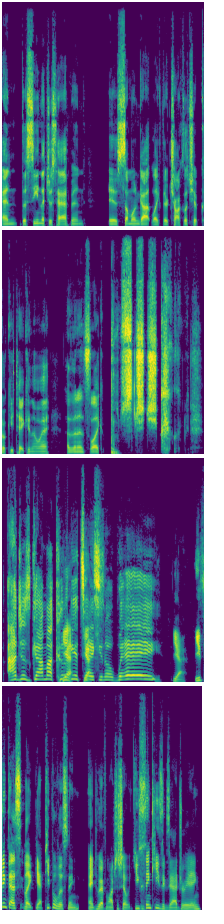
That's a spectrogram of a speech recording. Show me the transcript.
and the scene that just happened is someone got like their chocolate chip cookie taken away, and then it's like, I just got my cookie Yeah, yes. taken away. Yeah, you think that's like yeah, people listening and who haven't watched the show, you think he's exaggerating.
